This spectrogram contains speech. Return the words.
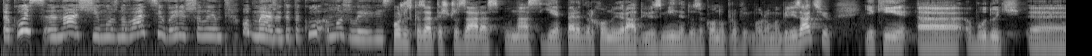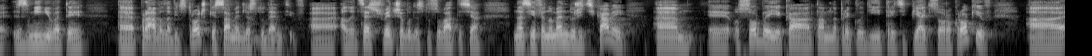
Так ось е, наші можновладці вирішили обмежити таку можливість. Можу сказати, що зараз у нас є перед Верховною Радою зміни до закону про, мобілізацію, які е, будуть е, змінювати правила відстрочки саме для студентів. Е, але це швидше буде стосуватися. У нас є феномен дуже цікавий. Е, е, особи, яка там, наприклад, їй 35-40 років. А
